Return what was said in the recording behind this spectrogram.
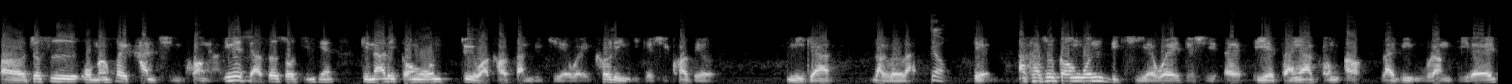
呃，就是我们会看情况啦。因为假设说今天今仔日讲阮对外口等物件话，可能伊就是看到物件落落来。对，对。啊，假使讲阮入去的话，就是诶，伊会知影讲哦，内边有人伫咧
